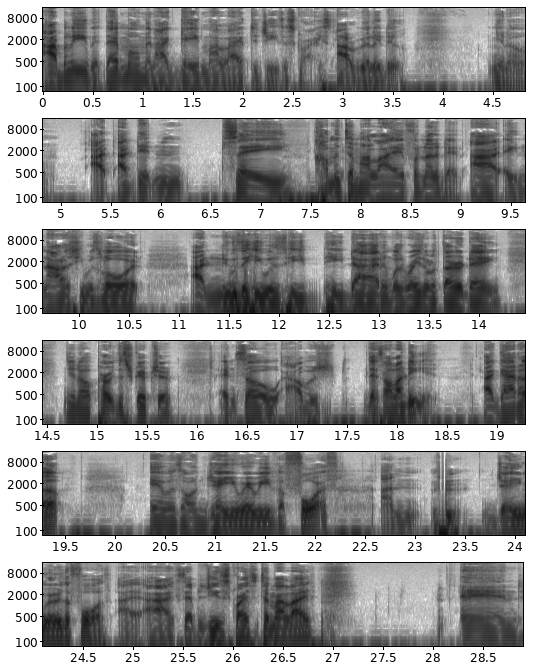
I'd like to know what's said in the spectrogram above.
I believe at that moment I gave my life to Jesus Christ. I really do. You know, I, I didn't say come into my life or none of that. I acknowledged he was Lord. I knew that he was he he died and was raised on the third day, you know, per the scripture. And so I was that's all I did. I got up. It was on January the fourth. On January the fourth, I, I accepted Jesus Christ into my life. And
